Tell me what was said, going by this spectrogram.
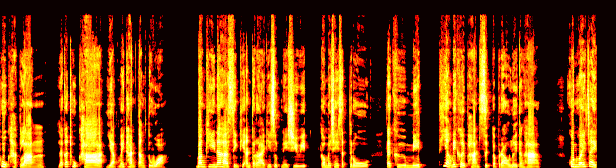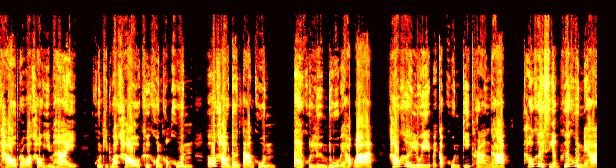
ถูกหักหลัง แล้วก็ถูกฆ่าอย่างไม่ทันตั้งตัว บางทีนะคะสิ่งที่อันตรายที่สุดในชีวิตก็ไม่ใช่ศัตรู แต่คือมิตรที่ยังไม่เคยผ่านศึกกับเราเลยต่างหาก คุณไว้ใจเขาเพราะว่าเขายิ้มให้ คุณคิดว่าเขาคือคนของคุณ เพราะว่าเขาเดินตามคุณ แต่คุณลืมดูไปค่ะว่า เขาเคยลุยไปกับคุณกี่ครั้งคะ เขาเคยเสี่ยงเพื่อคุณไหมคะ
